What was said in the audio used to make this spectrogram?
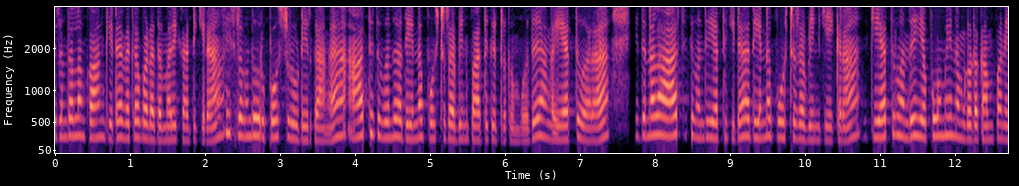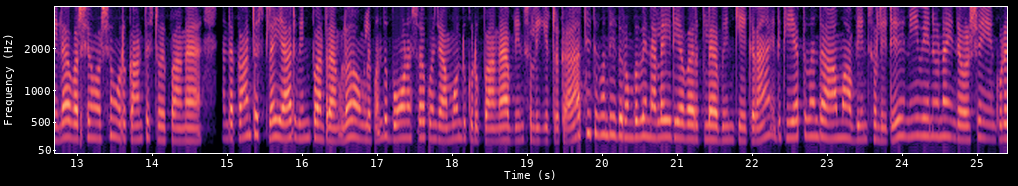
இருந்தாலும் காங் கிட்ட வெக்கப்படாத மாதிரி காட்டிக்கிறான். ஆஃபீஸில் வந்து ஒரு போஸ்டர் ஓட்டியிருக்காங்க ஆர்த்தித்து வந்து அது என்ன போஸ்டர் அப்படின்னு பார்த்துக்கிட்டு இருக்கும்போது அங்கே எர்த்து வரா. இதனால ஆர்த்தித்து வந்து எர்த்துக்கிட்ட அது என்ன போஸ்டர் அப்படின்னு கேட்குறான் இதுக்கு எர்த்து வந்து எப்போவுமே நம்மளோட கம்பெனியில் வருஷம் வருஷம் ஒரு கான்டெஸ்ட் வைப்பாங்க. அந்த கான்டெஸ்ட்டில் யார் வின் பண்ணுறாங்களோ அவங்களுக்கு வந்து போனஸாக கொஞ்சம் அமௌண்ட் கொடுப்பாங்க அப்படின்னு சொல்லிக்கிட்டு இருக்கா. ஆர்த்தித்து வந்து இது ரொம்பவே நல்ல ஐடியாவாக இருக்குல்ல அப்படின்னு கேட்குறான் இதுக்கு ஏற்று வந்து ஆமாம் அப்படின்னு சொல்லிட்டு நீ வேணும்னா இந்த வருஷம் என் கூட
